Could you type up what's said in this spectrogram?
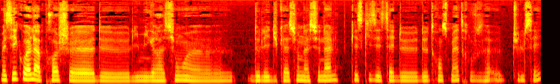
Mais c'est quoi l'approche de l'immigration de l'éducation nationale Qu'est-ce qu'ils essayent de, de transmettre? Vous, Tu le sais?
